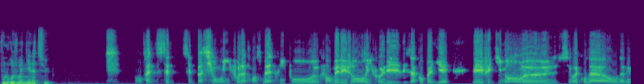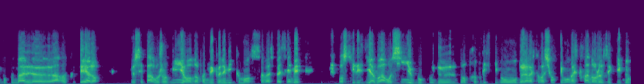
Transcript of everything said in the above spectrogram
Vous le rejoignez là-dessus? En fait, cette, cette, passion, il faut la transmettre, il faut former les gens, il faut les, les accompagner. Et effectivement, c'est vrai qu'on a, on avait beaucoup de mal à recruter. Alors, je ne sais pas aujourd'hui, d'un point de vue économique, comment ça va se passer, mais je pense qu'il risque d'y avoir aussi beaucoup d'entreprises qui vont de la restauration qui vont restreindre leurs équipes. Donc,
